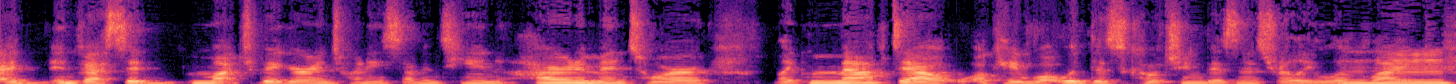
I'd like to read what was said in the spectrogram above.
I invested much bigger in 2017, hired a mentor, like mapped out, okay, what would this coaching business really look mm-hmm. like?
